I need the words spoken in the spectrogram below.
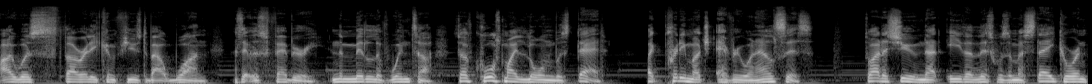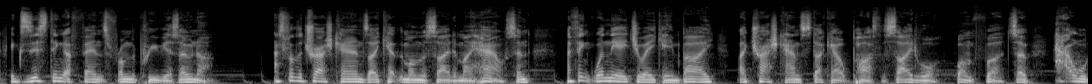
I was thoroughly confused about one, as it was February, in the middle of winter, so of course my lawn was dead, like pretty much everyone else's. So I'd assume that either this was a mistake or an existing offense from the previous owner. As for the trash cans, I kept them on the side of my house, and I think when the HOA came by, my trash can stuck out past the sidewall, one foot, so how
